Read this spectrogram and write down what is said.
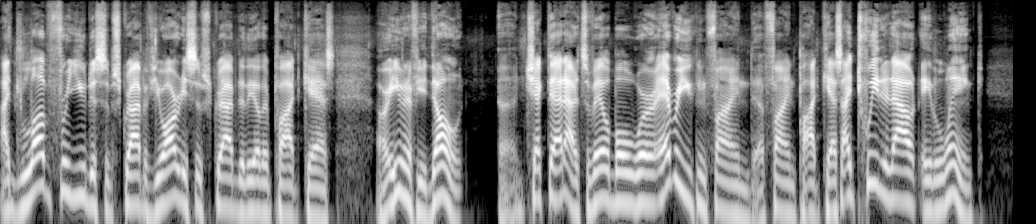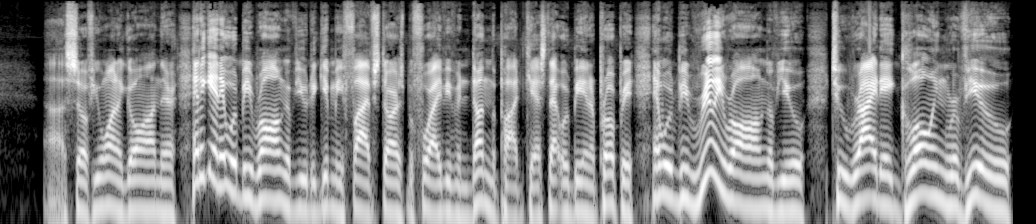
I'd love for you to subscribe if you already subscribe to the other podcast, or even if you don't. Uh, check that out. It's available wherever you can find uh, find podcasts. I tweeted out a link, uh, so if you want to go on there, and again, it would be wrong of you to give me five stars before I've even done the podcast. That would be inappropriate, and it would be really wrong of you to write a glowing review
